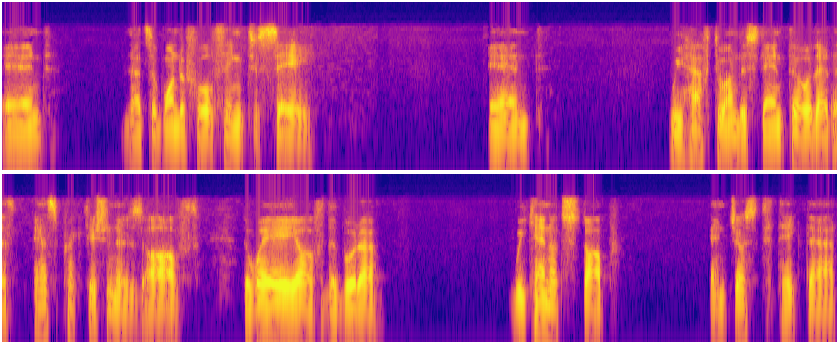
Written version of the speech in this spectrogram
And that's a wonderful thing to say. And we have to understand, though, that as, as practitioners of the way of the Buddha, we cannot stop and just take that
